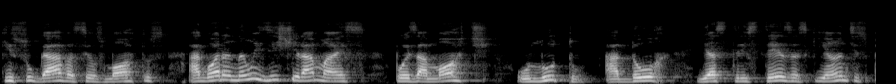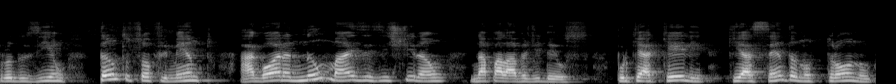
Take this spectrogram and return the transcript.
que sugava seus mortos, agora não existirá mais, pois a morte, o luto, a dor e as tristezas que antes produziam tanto sofrimento, agora não mais existirão na palavra de Deus porque aquele que assenta no trono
